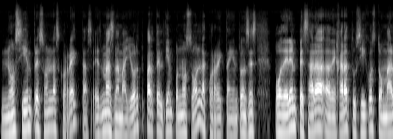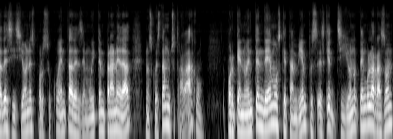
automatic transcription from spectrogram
no siempre son las correctas. Es más, la mayor parte del tiempo no son la correcta. Y entonces poder empezar a, a dejar a tus hijos tomar decisiones por su cuenta desde muy temprana edad nos cuesta mucho trabajo porque no entendemos que también, pues es que si yo no tengo la razón,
